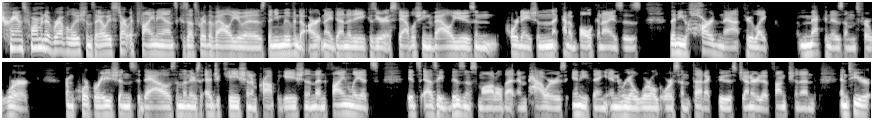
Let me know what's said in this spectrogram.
transformative revolutions, they always start with finance because that's where the value is. Then you move into art and identity because you're establishing values and coordination, and that kind of balkanizes. Then you harden that through like mechanisms for work from corporations to DAOs, and then there's education and propagation, and then finally it's it's as a business model that empowers anything in real world or synthetic through this generative function. And and to your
